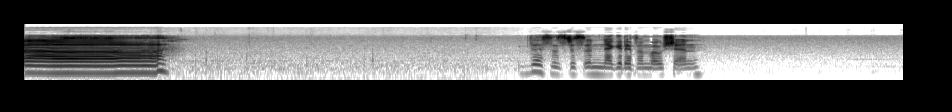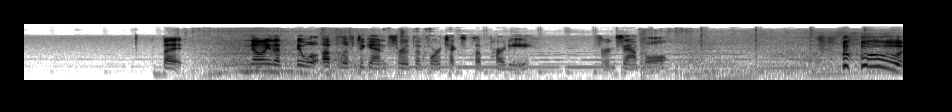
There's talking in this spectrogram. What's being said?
uh this is just a negative emotion but knowing that it will uplift again for the Vortex Club party, for example.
